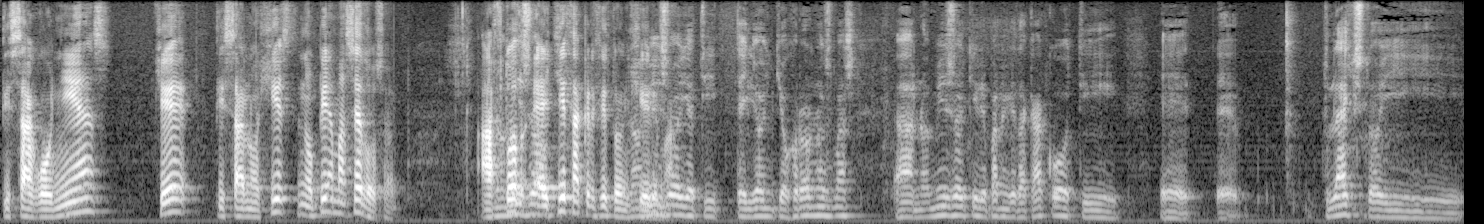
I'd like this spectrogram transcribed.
της αγωνίας και της ανοχής την οποία μας έδωσαν. Αυτό, Νομίζω- εκεί θα κρυθεί το εγχείρημα. Νομίζω, γιατί τελειώνει και ο χρόνος μας, α, νομίζω κύριε Παναγιωτακάκο ότι ε, ε, τουλάχιστον η,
